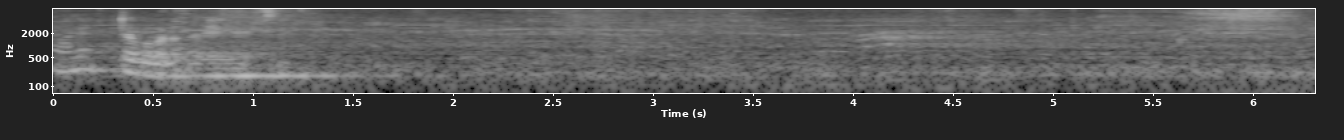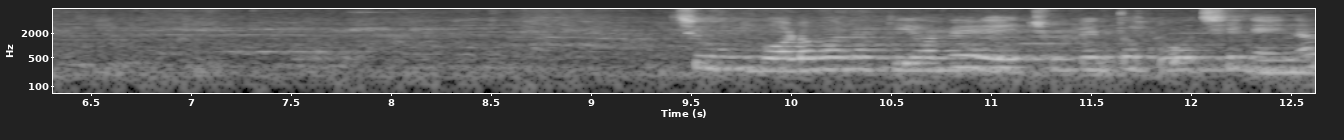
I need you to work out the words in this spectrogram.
অনেকটা বড় হয়ে গেছে। বড় হলে কি হবে? চুলের তো গোছই নেই না?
